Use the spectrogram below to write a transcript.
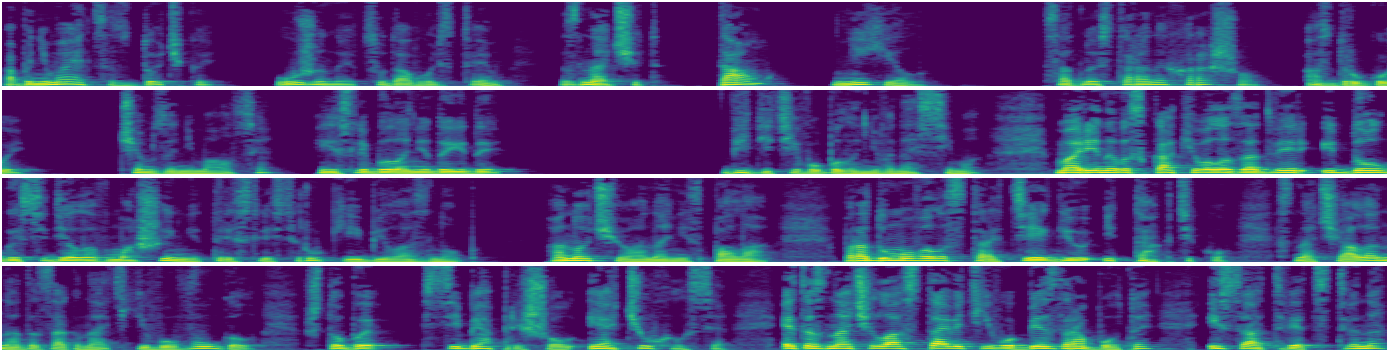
обнимается с дочкой, ужинает с удовольствием. Значит, там не ел. С одной стороны хорошо, а с другой, чем занимался, если было не до еды? Видеть его было невыносимо. Марина выскакивала за дверь и долго сидела в машине, тряслись руки и бил озноб. А ночью она не спала, продумывала стратегию и тактику. Сначала надо загнать его в угол, чтобы в себя пришел и очухался. Это значило оставить его без работы и, соответственно,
